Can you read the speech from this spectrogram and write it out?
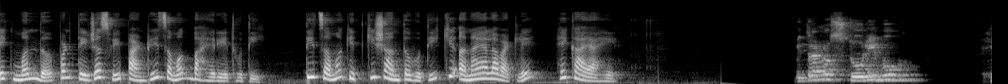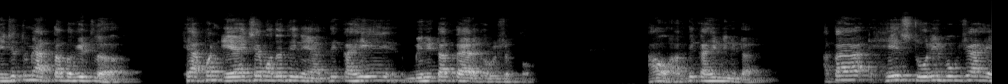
एक मंद पण तेजस्वी पांढरी चमक बाहेर येत होती. ती चमक इतकी शांत होती की अनायाला वाटले हे काय आहे? मित्रांनो स्टोरी बुक हे जे तुम्ही आता बघितलं हे आपण एआयच्या मदतीने अगदी काही मिनिटात तयार करू शकतो. हो अगदी काही मिनिटात. आता हे स्टोरी बुक जे आहे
